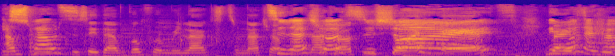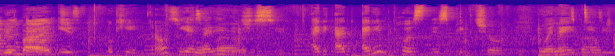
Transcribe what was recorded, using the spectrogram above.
It's I'm proud to say that I've gone from relaxed to natural, to from natural, to, short hair. The Very one I soon will be haven't done is okay. I Yes, I didn't you. I, I, I didn't post this picture when I did it.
